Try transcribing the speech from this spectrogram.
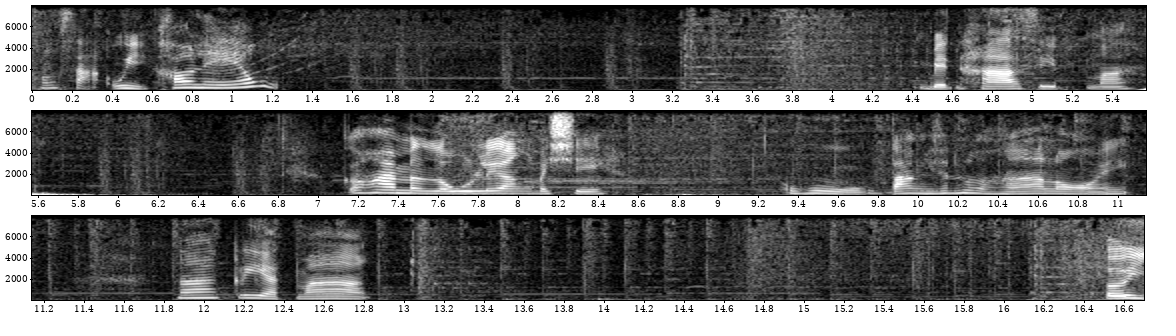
ช่องสาอุ้ยเข้าแล้ว เบ็ดห้าสิบมา ก็ให้มันรู้เรื่องไปเช โอ้โห ตังค์ฉันเหลือห้าร้อยน่าเกลียดมาก เอ้ย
